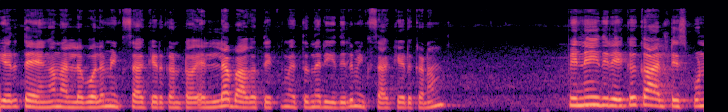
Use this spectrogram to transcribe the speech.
ഈ ഒരു തേങ്ങ നല്ലപോലെ മിക്സ് ആക്കി എടുക്കണം കേട്ടോ എല്ലാ ഭാഗത്തേക്കും എത്തുന്ന രീതിയിൽ മിക്സ് ആക്കി എടുക്കണം. പിന്നെ ഇതിലേക്ക് കാൽ ടീസ്പൂൺ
